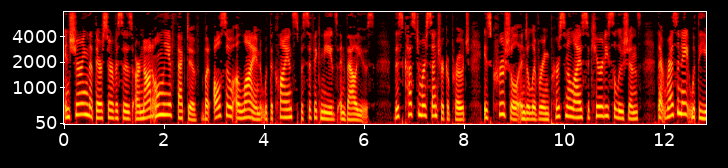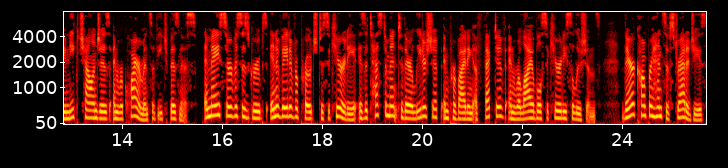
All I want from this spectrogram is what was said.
ensuring that their services are not only effective but also aligned with the client's specific needs and values. This customer centric approach is crucial in delivering personalized security solutions that resonate with the unique challenges and requirements of each business. MA Services Group's innovative approach to security is a testament to their leadership in providing effective and reliable security solutions. Their comprehensive strategies,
